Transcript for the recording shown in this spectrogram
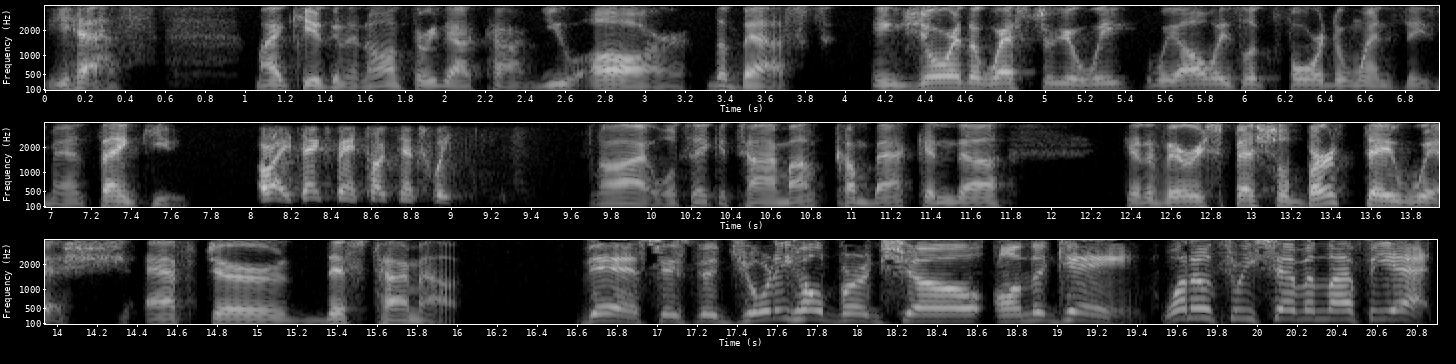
Yes. Mike Huguenin On3.com. You are the best. Enjoy the rest of your week. We always look forward to Wednesdays, man. Thank you. All right, thanks, man. Talk to you next week. All right, we'll take a time out, come back, and uh, get a very special birthday wish after this timeout. This is the Jordy Hultberg Show on the game. 1037 Lafayette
